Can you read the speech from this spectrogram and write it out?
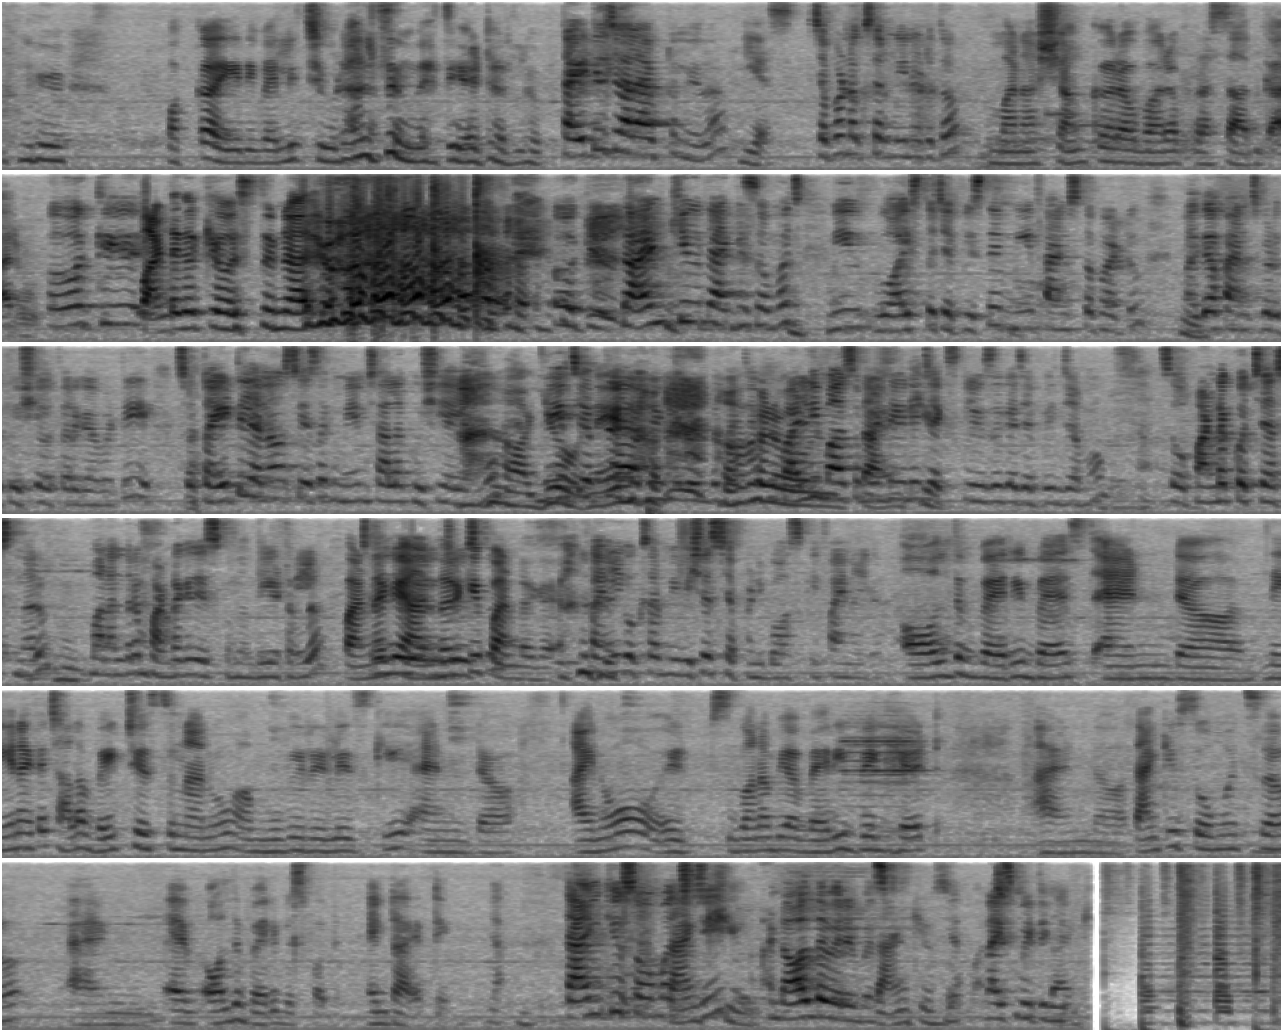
పక్కా ఇది వెళ్ళి చూడాల్సిందే థియేటర్లో. టైటిల్ చాలా యాప్ట్ ఉంది కదా? ఎస్ చెప్పండి ఒకసారి మీ నటుతో. మన శంకర వరప్రసాద్ గారు. ఓకే. పండగకి వస్తున్నారు. Okay thank you thank you so much మీ వాయిస్తో చెప్పిస్తే మీ ఫ్యాన్స్తో పాటు మెగా ఫ్యాన్స్ కూడా ఖుషి అవుతారు కాబట్టి సో టైటిల్ అనౌన్స్ చేసాక మేము చాలా ఖుషి అయ్యాము. మీరు మళ్ళీ మా thank టీవీ నుంచి. ఎక్స్క్లూజివ్గా చెప్పించాము. సో పండగకి వచ్చేస్తున్నారు. మనందరం పండగ చేసుకుందాం థియేటర్లో. పండగ అందరికీ పండగ. ఫైనల్ ఒకసారి మీ విషెస్ చెప్పండి బాస్కి ఫైనల్గా. All the very best and నేనైతే చాలా వెయిట్ చేస్తున్నాను ఆ మూవీ రిలీజ్కి and I know it's gonna be a very big hit And uh, thank you so much, sir. And all the very best for the entire team. Yeah. Thank you so much, Thank G. you. And all the very best. Thank you so Yeah. much. Nice meeting you. You.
